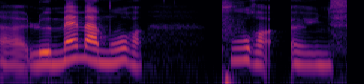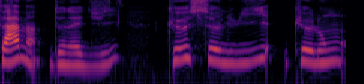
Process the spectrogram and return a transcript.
euh, le même amour pour une femme de notre vie que celui que l'on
